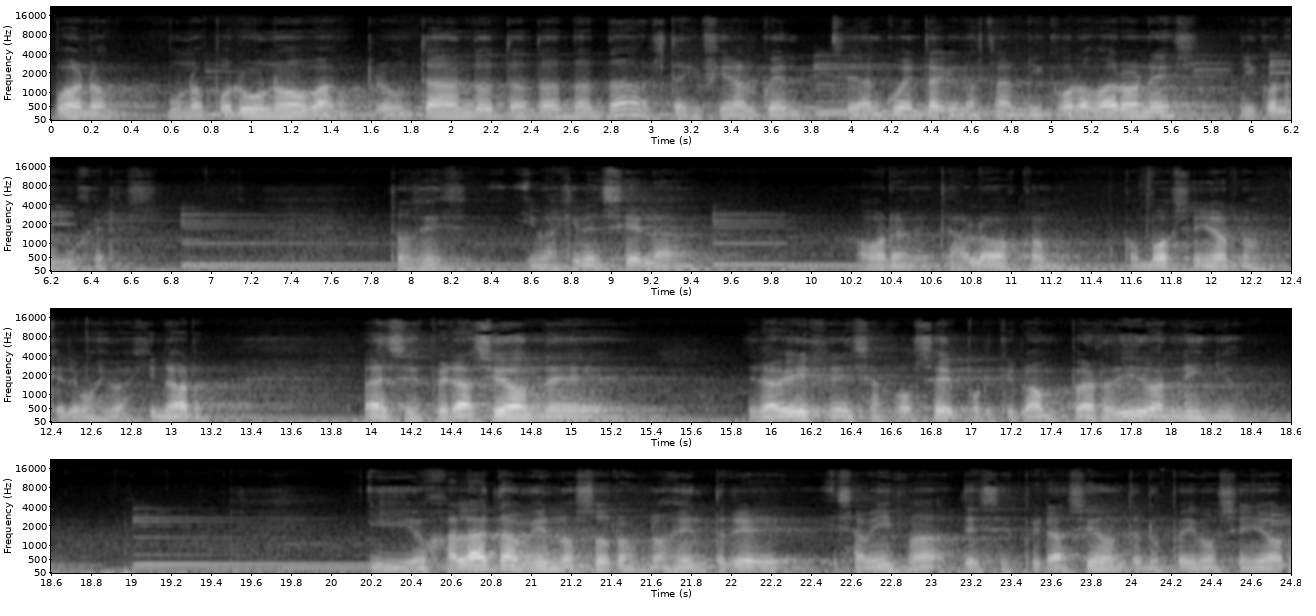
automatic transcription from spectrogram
bueno, uno por uno van preguntando, hasta que al final se dan cuenta que no están ni con los varones ni con las mujeres. Entonces, imagínense la, ahora mientras hablamos con, con vos, Señor, nos queremos imaginar la desesperación de, de la Virgen y San José, porque lo han perdido al niño. Y ojalá también nosotros nos entre esa misma desesperación, te lo pedimos Señor,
